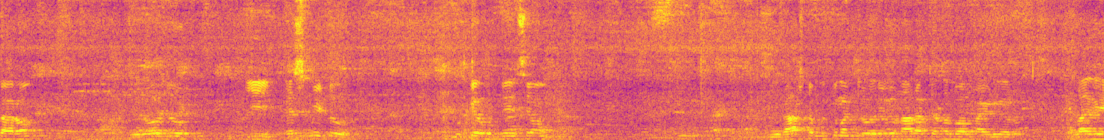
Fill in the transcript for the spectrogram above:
నమస్కారం. ఈరోజు ఈ ప్రెస్ మీటు ముఖ్య ఉద్దేశం ఈ రాష్ట్ర ముఖ్యమంత్రి వర్యులు నారా చంద్రబాబు నాయుడు గారు అలాగే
